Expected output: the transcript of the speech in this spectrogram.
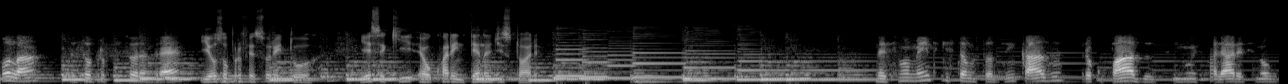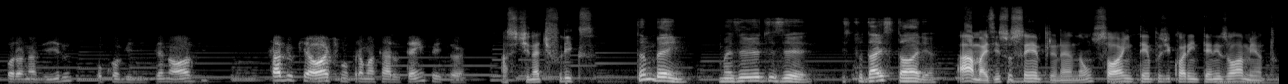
Olá, eu sou o professor André. E eu sou o professor Heitor. E esse aqui é o Quarentena de História. Nesse momento que estamos todos em casa, preocupados em não espalhar esse novo coronavírus, o Covid-19, sabe o que é ótimo para matar o tempo, Heitor? Assistir Netflix. Também, mas eu ia dizer, estudar história. Ah, mas isso sempre, né? Não só em tempos de quarentena e isolamento.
